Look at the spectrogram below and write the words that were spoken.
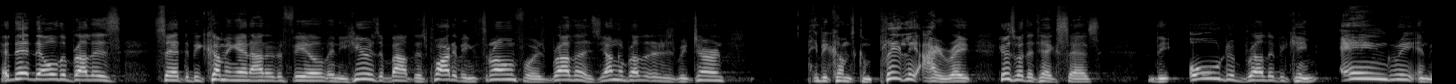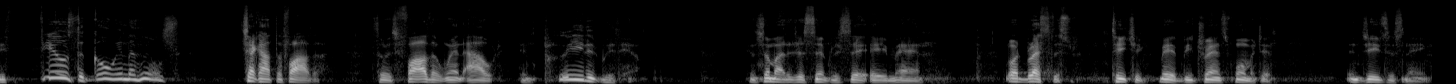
And then the older brothers said to be coming in out of the field, and he hears about this party being thrown for his brother, his younger brother, that has returned. He becomes completely irate. Here's what the text says The older brother became angry and refused to go in the house. Check out the father. So his father went out and pleaded with him. Can somebody just simply say, Amen? Lord, bless this teaching. May it be transformative. In Jesus' name.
